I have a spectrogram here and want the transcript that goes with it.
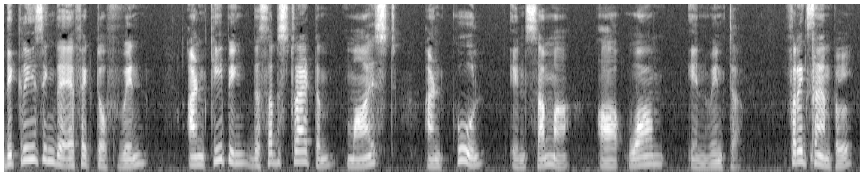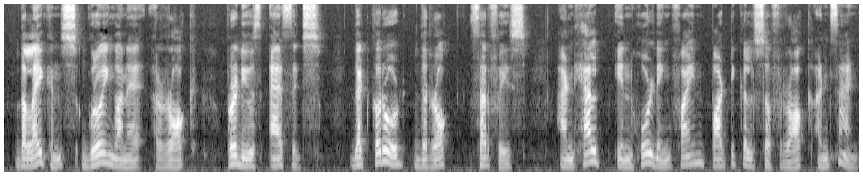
decreasing the effect of wind and keeping the substratum moist and cool in summer or warm in winter. For example, the lichens growing on a rock produce acids that corrode the rock surface and help in holding fine particles of rock and sand.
